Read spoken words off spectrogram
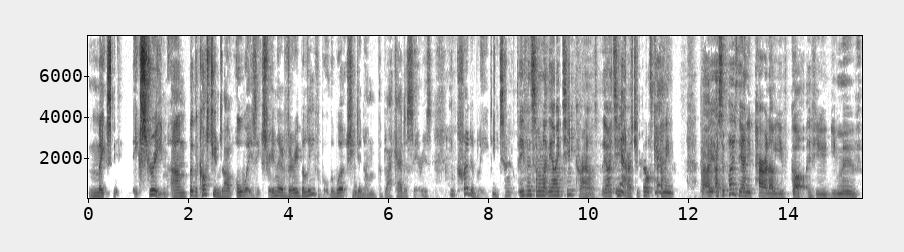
makes it extreme. Um, but the costumes aren't always extreme; they're very believable. The work she did on the Blackadder series, incredibly detailed. Even something like the IT crowd, the IT yeah. crowd, she built. Yeah. I mean, but I, I, suppose the only parallel you've got if you you move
